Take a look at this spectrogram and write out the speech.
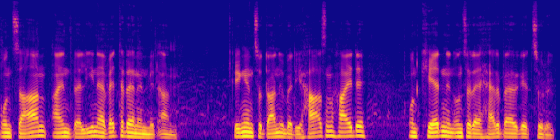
und sahen ein Berliner Wettrennen mit an, gingen sodann über die Hasenheide und kehrten in unsere Herberge zurück.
